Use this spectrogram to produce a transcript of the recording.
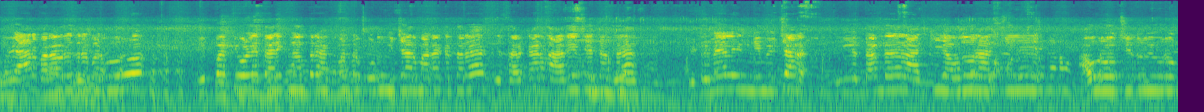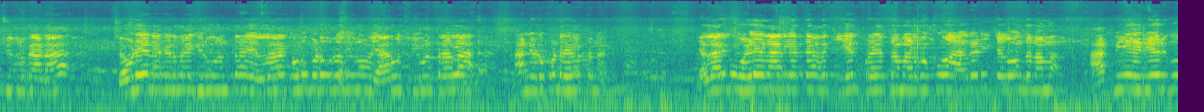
ನೀವು ಯಾರು ಬರೋರಿದ್ರೆ ಬರ್ಬೋದು. ಇಪ್ಪತ್ತೇಳನೇ ತಾರೀಕು ನಂತರ ಹಕ್ಕುಪತ್ರ ಕೊಡು ವಿಚಾರ ಮಾಡಾಕತ್ತಾರ. ಈ ಸರ್ಕಾರದ ಆದೇಶ ಐತಂತ ಇದ್ರ ಮೇಲೆ ನಿಮ್ಮ ನಿಮ್ ವಿಚಾರ. ಇಲ್ಲಿ ತಂದ ರಾಜಕೀಯ ಯಾವುದೋ ರಾಜಕೀಯ. ಅವ್ರು ಹೋಗ್ಸಿದ್ರು, ಇವ್ರು ಹೋಗ್ಸಿದ್ರು ಬೇಡ. ಚೌಡೇ ನಗರದಾಗ ಇರುವಂತ ಎಲ್ಲಾ ಕಡು ಬಡವರು ನಾವು ಯಾರು ಶ್ರೀಮಂತರಲ್ಲ. ನಾನು ಹಿಡ್ಕೊಂಡು ಹೇಳ್ತೇನೆ. ಎಲ್ಲರಿಗೂ ಒಳ್ಳೇದಾಗ್ಲತ್ತೆ ಅದಕ್ಕೆ ಏನು ಪ್ರಯತ್ನ ಮಾಡಬೇಕು? ಆಲ್ರೆಡಿ ಕೆಲವೊಂದು ನಮ್ಮ ಆತ್ಮೀಯ ಹಿರಿಯರಿಗೂ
